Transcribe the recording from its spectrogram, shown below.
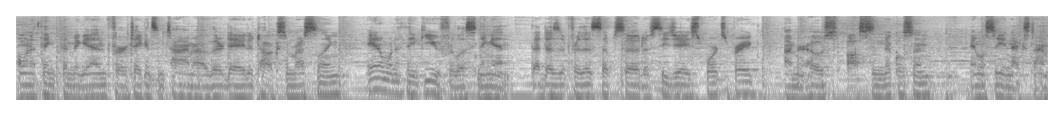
I want to thank them again for taking some time out of their day to talk some wrestling, and I want to thank you for listening in. That does it for this episode of CJ Sports Break. I'm your host, Austin Nicholson, and we'll see you next time.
